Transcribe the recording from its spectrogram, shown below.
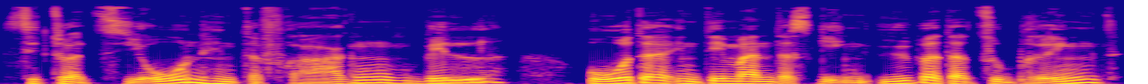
Situation hinterfragen will oder indem man das Gegenüber dazu bringt,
